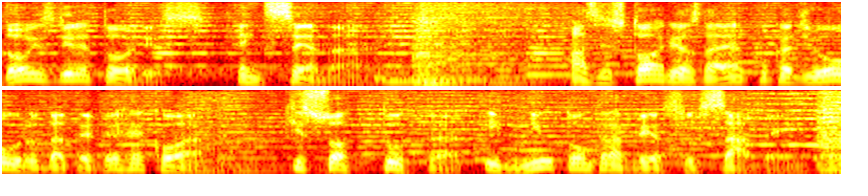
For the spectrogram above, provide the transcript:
Dois diretores, em cena. As histórias da época de ouro da TV Record, que só Tuta e Newton Travesso sabem.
